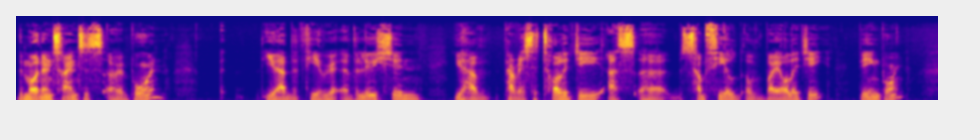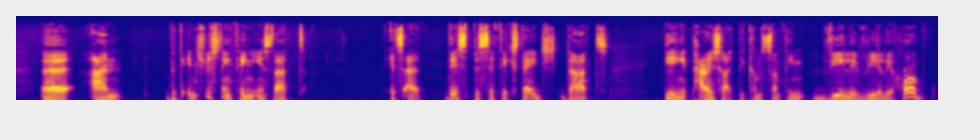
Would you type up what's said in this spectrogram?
the modern sciences are born. You have the theory of evolution, you have parasitology as a subfield of biology being born. Uh, and but the interesting thing is that it's at this specific stage that being a parasite becomes something really, really horrible.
